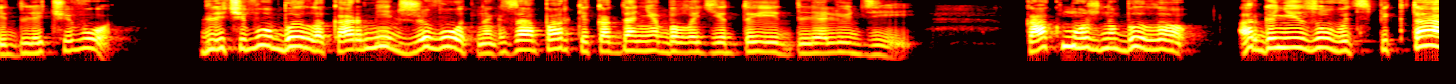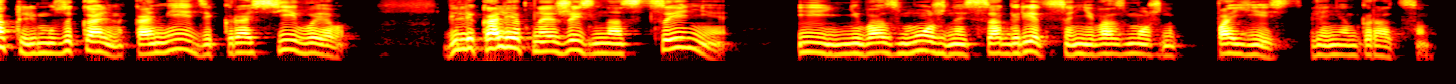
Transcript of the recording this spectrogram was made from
И для чего? Для чего было кормить животных в зоопарке, когда не было еды для людей? Как можно было организовывать спектакли, музыкальные комедии, красивые, великолепная жизнь на сцене и невозможность согреться, невозможно поесть ленинградцам?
